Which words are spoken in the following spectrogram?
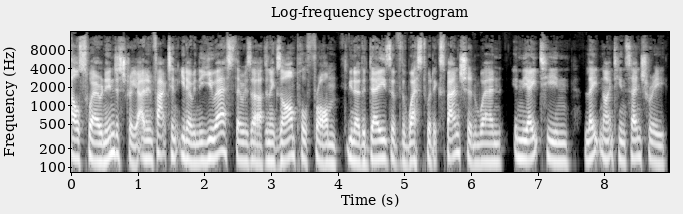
elsewhere in industry. And in fact, in, you know, in the US, there is a, an example from, you know, the days of the westward expansion when in the 18, late 19th century,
